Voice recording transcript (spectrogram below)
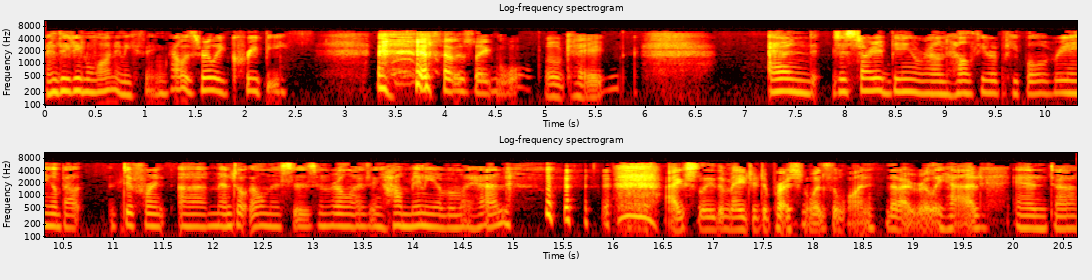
And they didn't want anything. That was really creepy. and I was like, okay. And just started being around healthier people, reading about different uh, mental illnesses and realizing how many of them I had. Actually, the major depression was the one that I really had, and uh,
